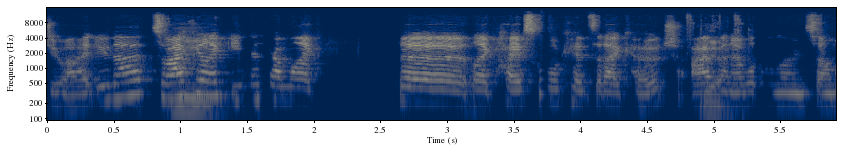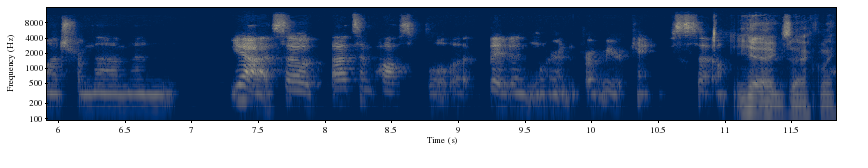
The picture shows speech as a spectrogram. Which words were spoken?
do i do that so i feel Mm. like even from like the like high school kids that i coach i've Yeah. been able to learn so much from them and yeah so that's impossible that they didn't learn from your camps so Yeah, exactly.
